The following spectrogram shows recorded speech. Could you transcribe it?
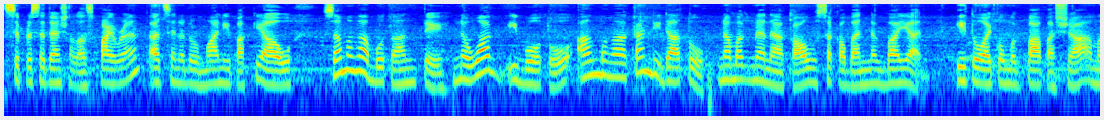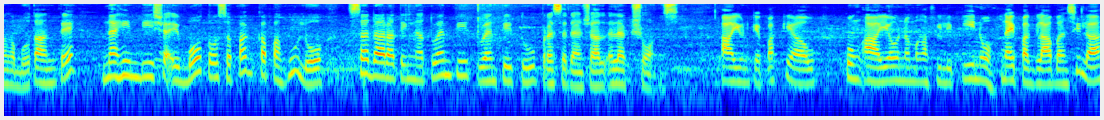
si presidential aspirant at Senador Manny Pacquiao sa mga botante na huwag iboto ang mga kandidato na magnanakaw sa kaban ng bayan. Ito ay kung magpapasya ang mga botante na hindi siya iboto sa pagkapangulo sa darating na 2022 presidential elections. Ayon kay Pacquiao, kung ayaw ng mga Filipino na ipaglaban sila,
